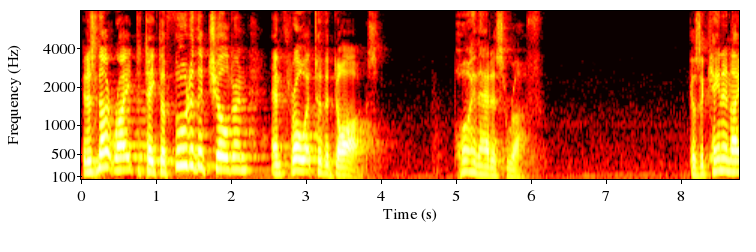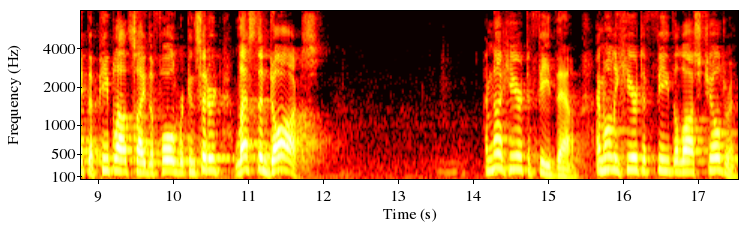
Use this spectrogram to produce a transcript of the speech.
It is not right to take the food of the children and throw it to the dogs. Boy, that is rough. Because the Canaanite, the people outside the fold, were considered less than dogs. I'm not here to feed them, I'm only here to feed the lost children.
